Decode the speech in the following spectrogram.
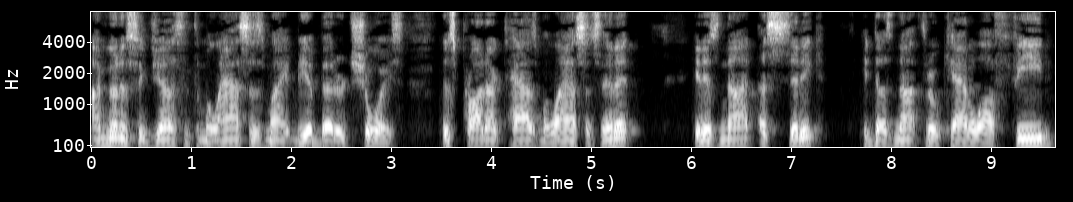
I'm going to suggest that the molasses might be a better choice. This product has molasses in it. It is not acidic. It does not throw cattle off feed.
